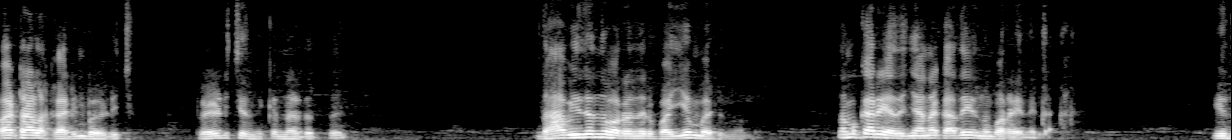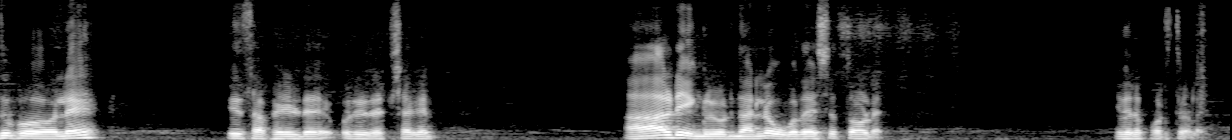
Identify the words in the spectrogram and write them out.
പാട്ടാളക്കാരും പേടിച്ചു. പേടിച്ച് നിൽക്കുന്നിടത്ത് ദാവീദെന്ന് പറയുന്നൊരു പയ്യൻ വരുന്നുണ്ട്. നമുക്കറിയാതെ ഞാൻ ആ കഥയൊന്നും പറയുന്നില്ല. ഇതുപോലെ ഈ സഭയുടെ ഒരു രക്ഷകൻ. ആരുടെയെങ്കിലും ഒരു നല്ല ഉപദേശത്തോടെ ഇവരെ പുറത്തു കളയും.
